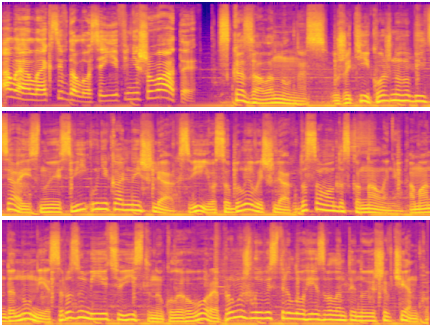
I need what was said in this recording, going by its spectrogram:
але Алексі вдалося її фінішувати. Сказала Нунес. У житті кожного бійця існує свій унікальний шлях, свій особливий шлях до самовдосконалення. Аманда Нунєс розуміє цю істину, коли говорить про можливість трилогії з Валентиною Шевченко.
